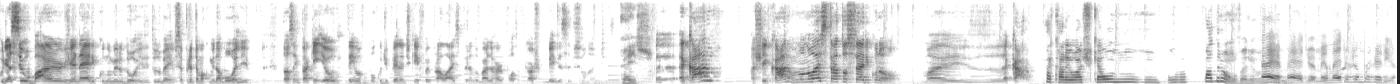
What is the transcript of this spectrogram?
Podia ser o bar genérico número 2, e tudo bem, você podia ter uma comida boa ali. Então, assim, pra quem. Eu tenho um pouco de pena de quem foi pra lá esperando o bar do Harry Potter, porque eu acho bem decepcionante. É isso. É caro, achei caro. Não, não é estratosférico, não. Mas é caro. Ah, cara, eu acho que é um, um- padrão, velho. É, médio, é meio médio de hamburgueria.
